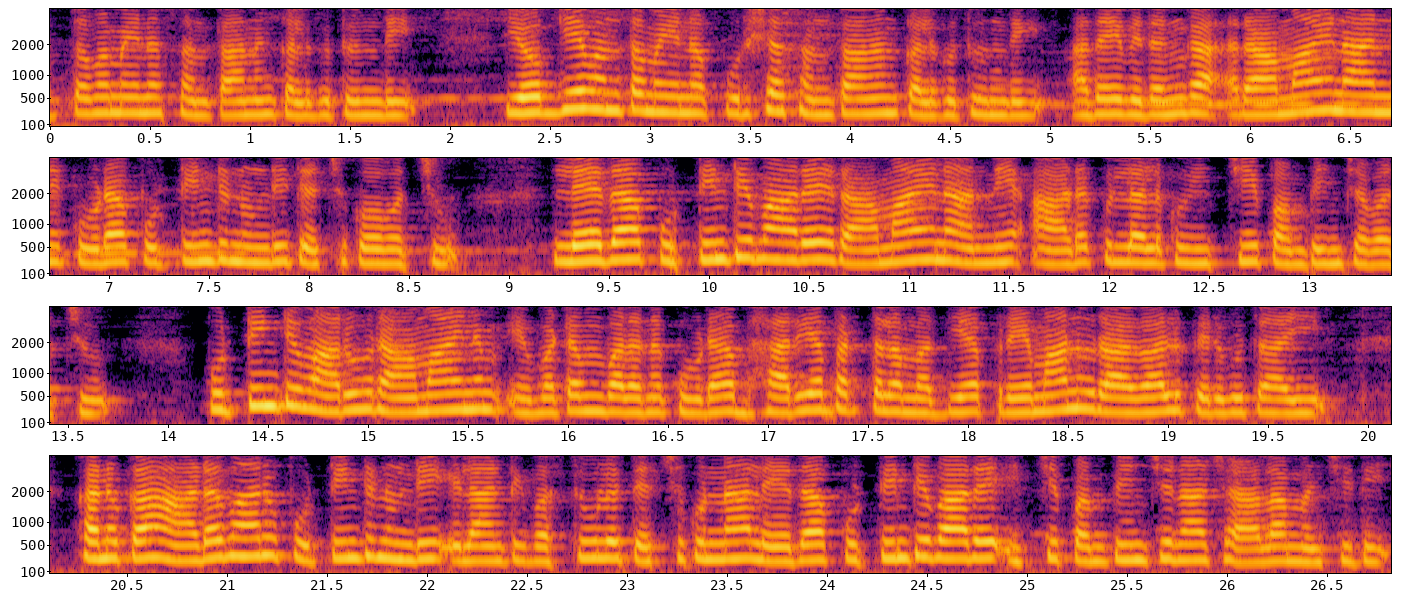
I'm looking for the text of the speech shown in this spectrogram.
ఉత్తమమైన సంతానం కలుగుతుంది. యోగ్యవంతమైన పురుష సంతానం కలుగుతుంది. అదేవిధంగా రామాయణాన్ని కూడా పుట్టింటి నుండి తెచ్చుకోవచ్చు. లేదా పుట్టింటి వారే రామాయణాన్ని ఆడపిల్లలకు ఇచ్చి పంపించవచ్చు. పుట్టింటి వారు రామాయణం ఇవ్వటం వలన కూడా భార్యాభర్తల మధ్య ప్రేమానురాగాలు పెరుగుతాయి. కనుక ఆడవారు పుట్టింటి నుండి ఇలాంటి వస్తువులు తెచ్చుకున్నా లేదా పుట్టింటి వారే ఇచ్చి పంపించినా చాలా మంచిది.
